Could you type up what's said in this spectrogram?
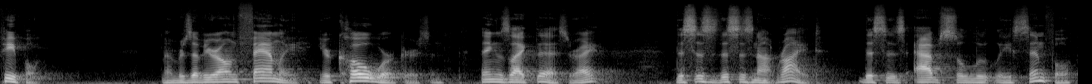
people members of your own family, your co-workers, and things like this, right? This is, this is not right. This is absolutely sinful.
